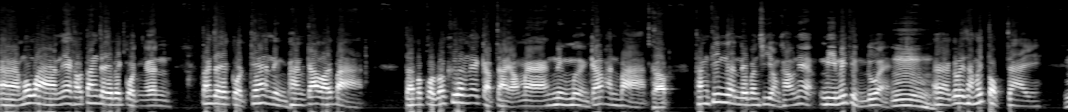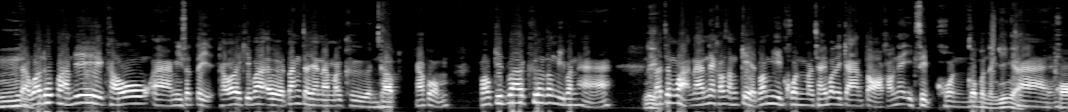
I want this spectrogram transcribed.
อ่าเมื่อวานเนี่ยเขาตั้งใจจะไปกดเงิน ตั้งใจจะกดแค่1,900บาท แต่ปรากฏว่าเครื่องเนี่ยกลับจ่ายออกมา19,000บาท ครับ ทั้งที่เงินในบัญชีของเขาเนี่ยมีไม่ถึงด้วยอืมเออก็เลยทำให้ตกใจ อืมแต่ว่าด้วยความที่เขาอ่ามีสติเขาก็เลยคิดว่าเออตั้งใจจะนำมาคืน ครับ ครับผมเพราะคิดว่าเครื่องต้องมีปัญหา นี่ และจังหวะนั้นเนี่ยเขาสังเกตว่ามีคนมาใช้บริการต่อเขาเนี่ยอีกสิบคน ก็มันอย่างนี้ไงใช่พอ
